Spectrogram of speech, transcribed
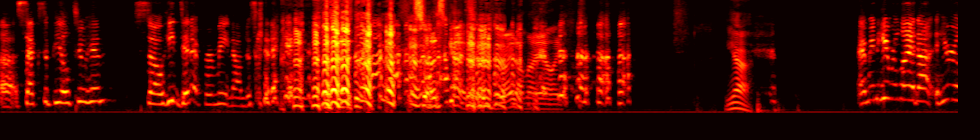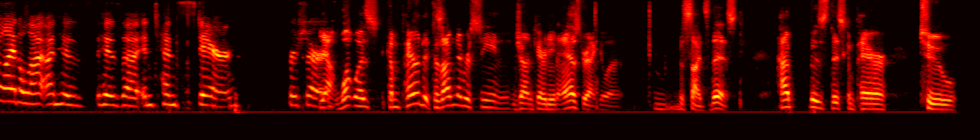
uh, sex appeal to him. So he did it for me. No, I'm just kidding. so that's kind of right on my alley. yeah, I mean, he relied on he relied a lot on his his uh, intense stare, for sure. Yeah, what was compared to? Because I've never seen John Carradine as Dracula. Besides this, how does this compare to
